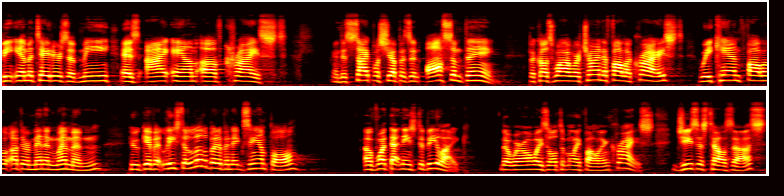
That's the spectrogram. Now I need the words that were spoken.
Be imitators of me as I am of Christ. And discipleship is an awesome thing because while we're trying to follow Christ, we can follow other men and women who give at least a little bit of an example of what that needs to be like, though we're always ultimately following Christ. Jesus tells us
